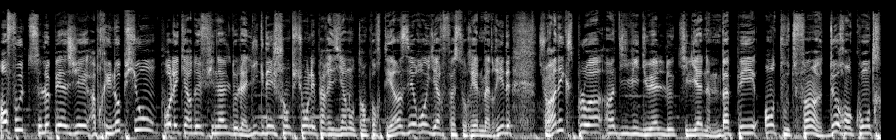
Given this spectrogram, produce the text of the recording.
En foot, le PSG a pris une option pour les quarts de finale de la Ligue des Champions. Les Parisiens l'ont emporté 1-0 hier face au Real Madrid sur un exploit individuel de Kylian Mbappé en toute fin de rencontre.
